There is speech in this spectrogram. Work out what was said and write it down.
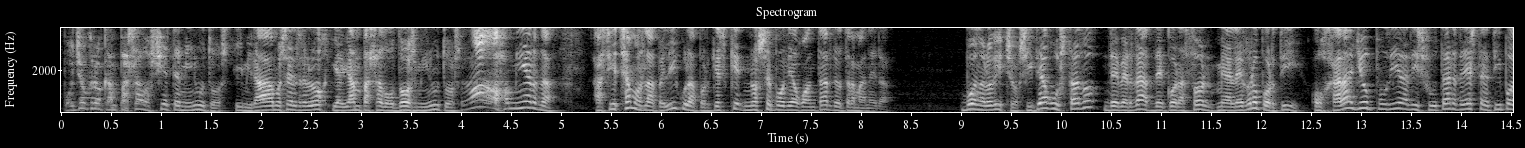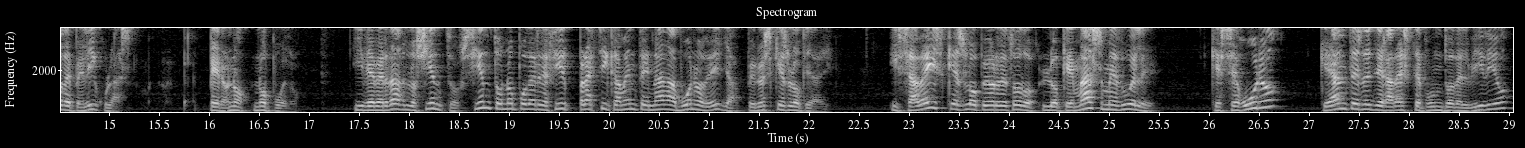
pues yo creo que han pasado 7 minutos, y mirábamos el reloj y habían pasado 2 minutos. ¡Oh, mierda! Así echamos la película, porque es que no se podía aguantar de otra manera. Bueno, lo dicho, si te ha gustado, de verdad, de corazón, me alegro por ti. Ojalá yo pudiera disfrutar de este tipo de películas. Pero no, no puedo. Y de verdad, lo siento, siento no poder decir prácticamente nada bueno de ella, pero es que es lo que hay. ¿Y sabéis qué es lo peor de todo? Lo que más me duele, que seguro que antes de llegar a este punto del vídeo,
